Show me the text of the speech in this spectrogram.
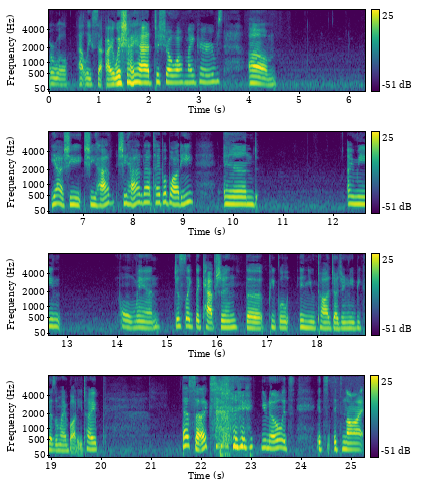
or well, at least I wish I had to show off my curves. Um, yeah, she she had she had that type of body and I mean oh man, just like the caption, the people in Utah judging me because of my body type. That sucks. you know, it's it's it's not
